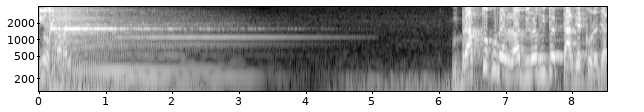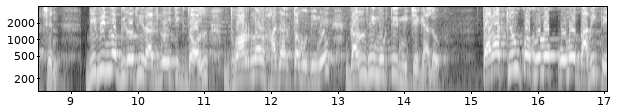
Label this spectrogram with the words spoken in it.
নিয়োগ, তারাই ব্রাত্য কুণালরা বিরোধীদের টার্গেট করে যাচ্ছেন। বিভিন্ন বিরোধী রাজনৈতিক দল ধর্নার হাজারতম দিনে গান্ধী মূর্তির নিচে গেল। তারা কেউ কখনো কোনো দাবিতে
